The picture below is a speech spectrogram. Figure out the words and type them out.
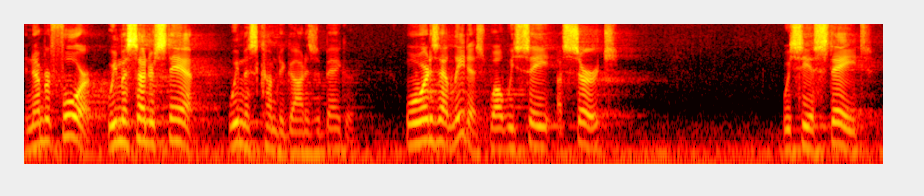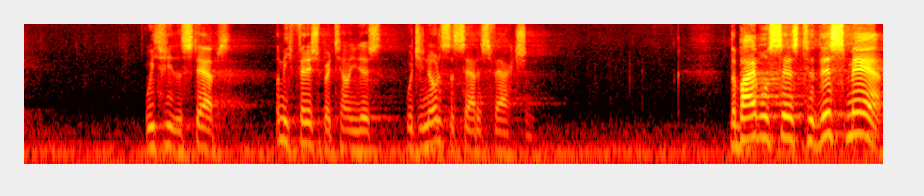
And number four, we must understand we must come to God as a beggar. Well, where does that lead us? Well, we see a search, we see a state, we see the steps. Let me finish by telling you this. Would you notice the satisfaction? The Bible says, To this man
